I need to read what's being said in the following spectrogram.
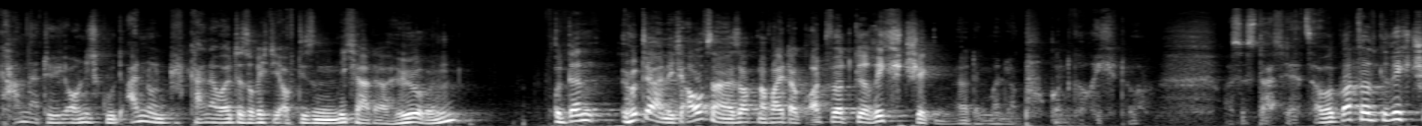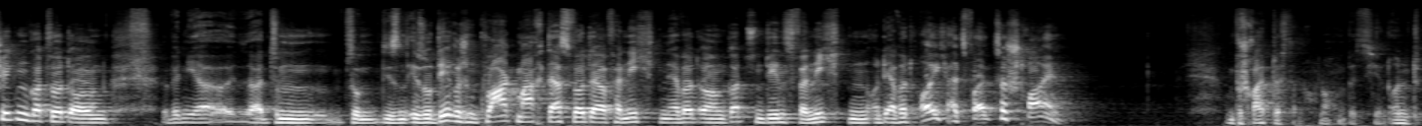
kam natürlich auch nicht gut an und keiner wollte so richtig auf diesen Micha da hören. Und dann hört er nicht auf, sondern er sagt noch weiter, Gott wird Gericht schicken. Da denkt man ja, puh, Gott Gericht, was ist das jetzt? Aber Gott wird Gericht schicken, Gott wird, wenn ihr zum, zum, diesen esoterischen Quark macht, das wird er vernichten, er wird euren Götzendienst vernichten und er wird euch als Volk zerstreuen. Und beschreibt das dann auch noch ein bisschen. Und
